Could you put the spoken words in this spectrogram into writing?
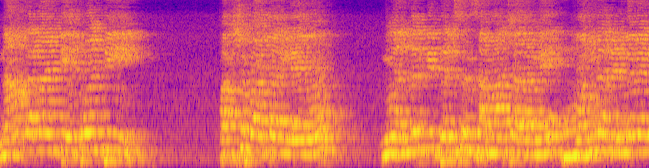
నాకు అలాంటి ఎటువంటి పక్షపాతాలు లేవు. మీ అందరికీ తెలిసిన సమాచారమే. మొన్న రెండు వేల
